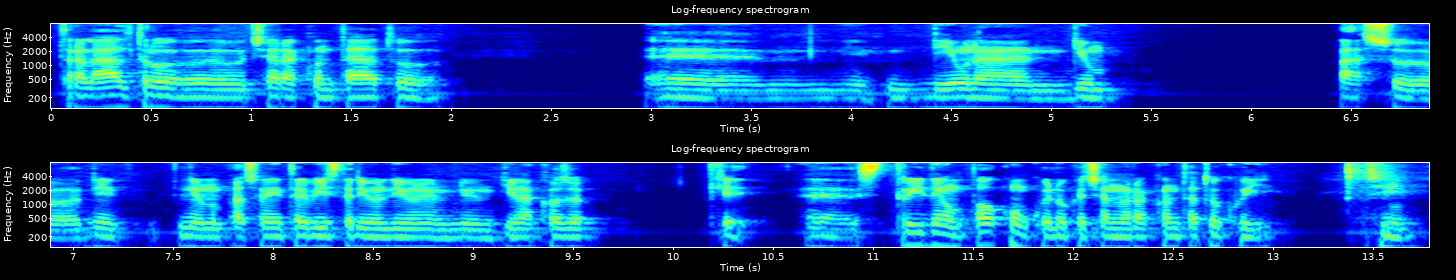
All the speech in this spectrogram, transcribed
tra l'altro eh, ci ha raccontato ehm, di, una, di, un passo di, di un passo d'intervista di, un, di, una cosa che eh, stride un po' con quello che ci hanno raccontato qui. Sì,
